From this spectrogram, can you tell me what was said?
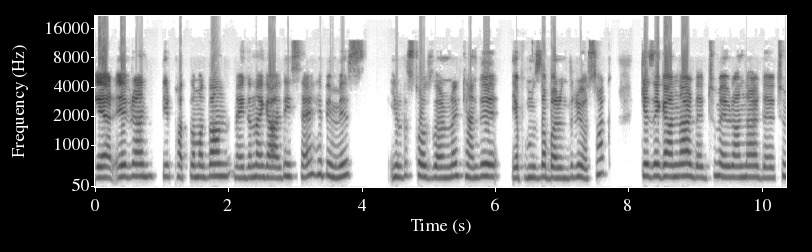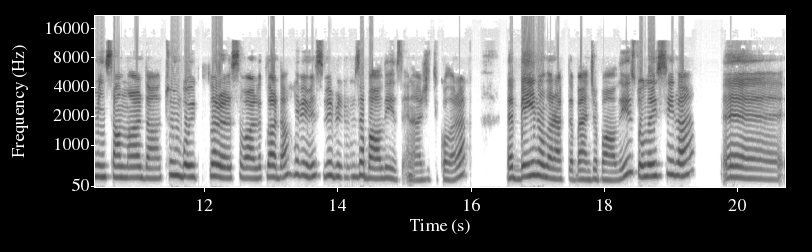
eğer evren bir patlamadan meydana geldiyse hepimiz yıldız tozlarını kendi yapımızda barındırıyorsak gezegenlerde, tüm evrenlerde, tüm insanlarda, tüm boyutlar arası varlıklarda hepimiz birbirimize bağlıyız enerjitik olarak. Ve beyin olarak da bence bağlıyız. Dolayısıyla eee,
